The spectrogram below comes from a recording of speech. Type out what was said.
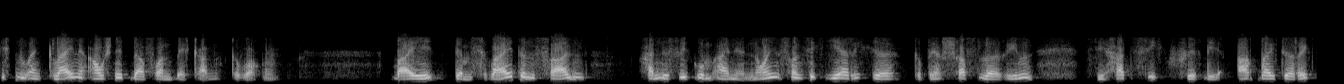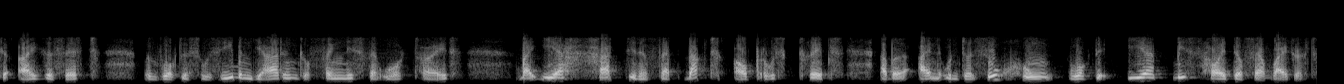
Ist nur ein kleiner Ausschnitt davon bekannt geworden. Bei dem zweiten Fall handelt es sich um eine 29-jährige Gewerkschaftlerin. Sie hat sich für die Arbeiterrechte eingesetzt und wurde zu sieben Jahren Gefängnis verurteilt. Bei ihr hat sie den Verdacht auf Brustkrebs, aber eine Untersuchung wurde ihr bis heute verweigert.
